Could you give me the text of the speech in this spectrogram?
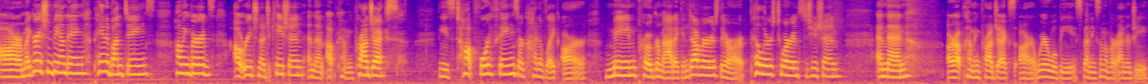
our migration banding, painted buntings, hummingbirds, outreach and education, and then upcoming projects. These top four things are kind of like our main programmatic endeavors. There are pillars to our institution. And then our upcoming projects are where we'll be spending some of our energy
